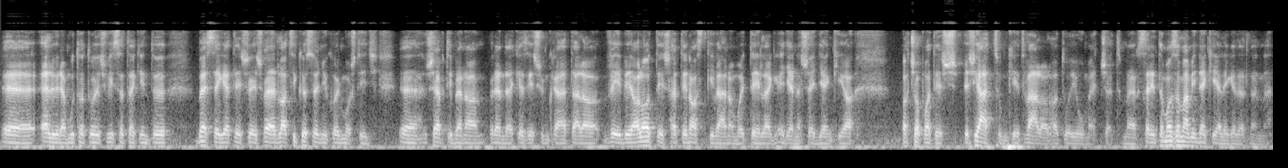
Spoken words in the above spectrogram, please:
e, előremutató és visszatekintő beszélgetésre, és veled, Laci, köszönjük, hogy most így e, Septiben a rendelkezésünkre álltál a VB alatt, és hát én azt kívánom, hogy tényleg egyenesedjen ki a a csapat, és, és játszunk két vállalható jó meccset, mert szerintem az már mindenki elégedett lenne.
